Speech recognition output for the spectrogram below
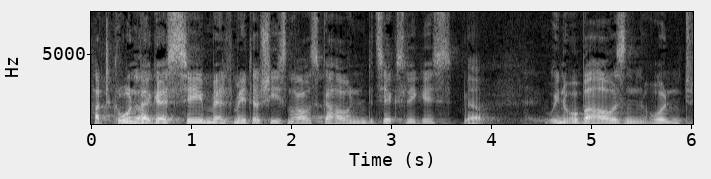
Hat Kronberger ja. SC im Elfmeterschießen rausgehauen, Bezirksligist. Ja. In Oberhausen und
